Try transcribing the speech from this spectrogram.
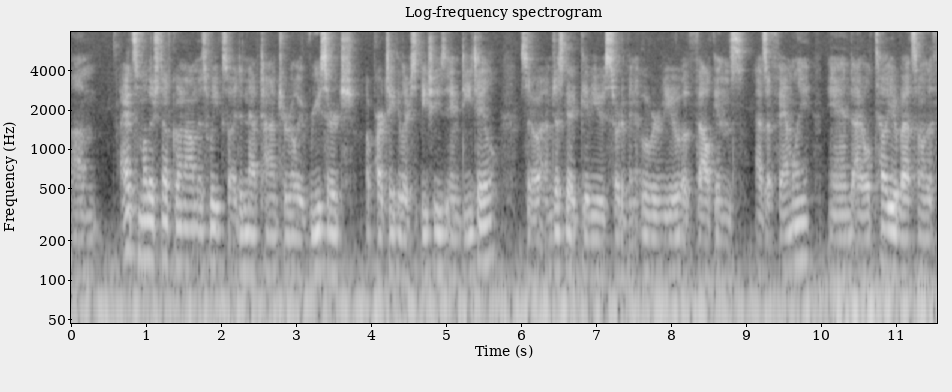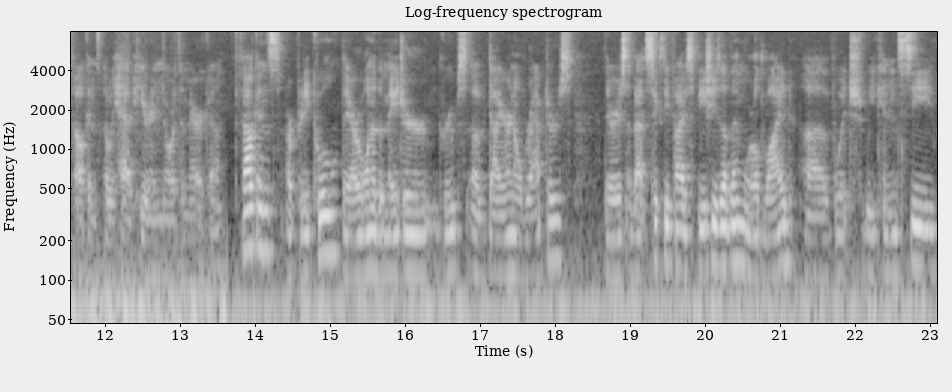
Um, I had some other stuff going on this week, so I didn't have time to really research a particular species in detail. So I'm just going to give you sort of an overview of falcons as a family, and I will tell you about some of the falcons that we have here in North America. Falcons are pretty cool. They are one of the major groups of diurnal raptors. There's about 65 species of them worldwide, of which we can see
